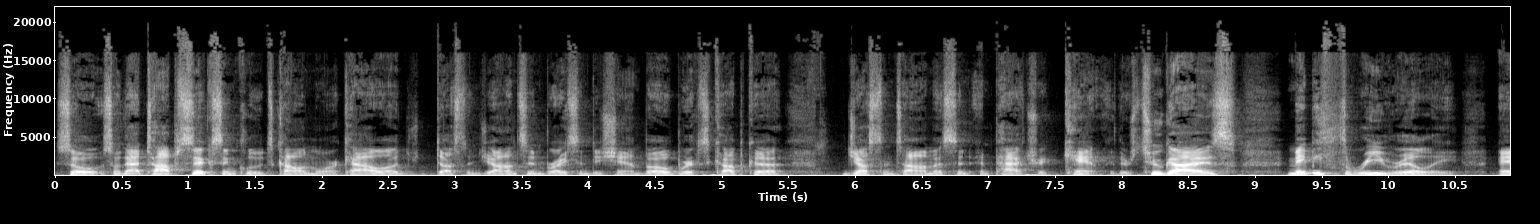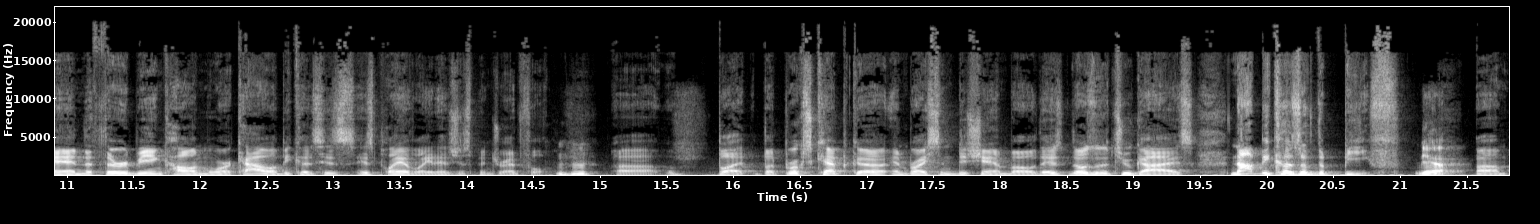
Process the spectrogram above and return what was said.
So so that top six includes Collin Morikawa, Dustin Johnson, Bryson DeChambeau, Brooks Koepka. Justin Thomas and, and, Patrick Cantlay. There's two guys, maybe three really, and the third being Collin Morikawa because his his play of late has just been dreadful. Mm-hmm. Uh, but but Brooks Koepka and Bryson DeChambeau, those are the two guys. Not because of the beef, yeah, um,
